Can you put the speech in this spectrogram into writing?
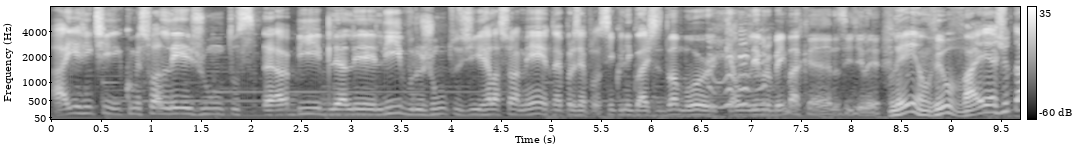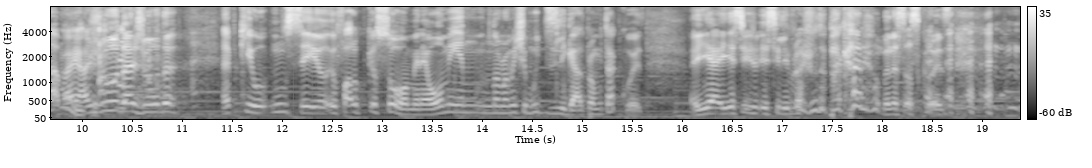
Aí a gente começou a ler juntos eh, a Bíblia, a ler livros juntos de relacionamento, né? Por exemplo, Cinco Linguagens do Amor, que é um livro bem bacana assim, de ler. Leiam, viu? Vai ajudar Vai, muito. ajuda, ajuda. É porque eu não sei, eu, eu falo porque eu sou homem, né? Homem é normalmente muito desligado pra muita coisa. E aí esse, esse livro ajuda pra caramba nessas coisas.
